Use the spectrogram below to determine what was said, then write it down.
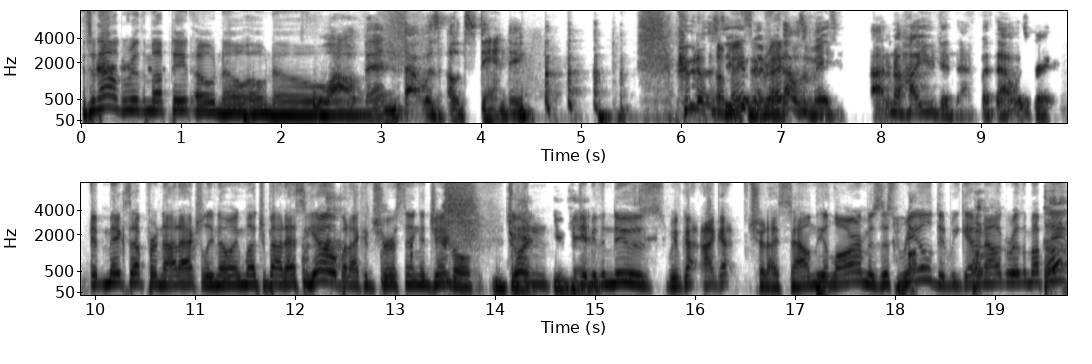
it's an algorithm update. Oh no, oh no. Wow, Ben, that was outstanding. Kudos to you, Amazing, my friend. right? That was amazing. I don't know how you did that, but that was great. It makes up for not actually knowing much about SEO, but I can sure sing a jingle. Jordan, can. give me the news. We've got, I got, should I sound the alarm? Is this oh. real? Did we get an Oh. algorithm oh. update?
